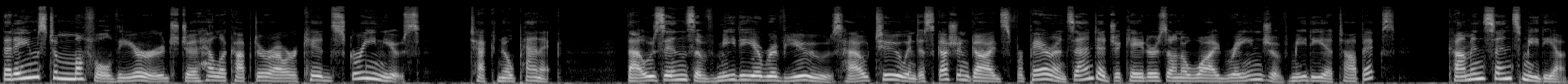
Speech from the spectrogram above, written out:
that aims to muffle the urge to helicopter our kids' screen use. Techno Panic. Thousands of media reviews, how to, and discussion guides for parents and educators on a wide range of media topics. Common Sense Media.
